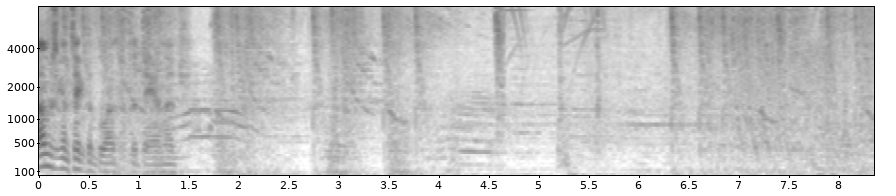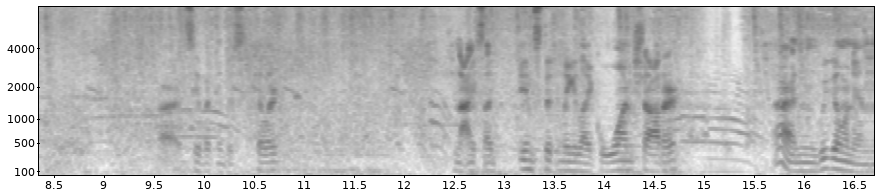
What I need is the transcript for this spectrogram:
So I'm just gonna take the blunt of the damage. Alright, let's see if I can just kill her. Nice, I instantly, like, one-shot her. Alright, and we going in.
